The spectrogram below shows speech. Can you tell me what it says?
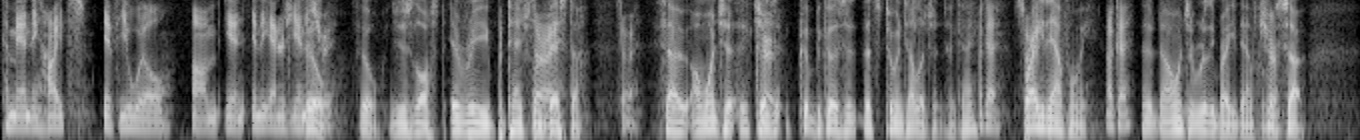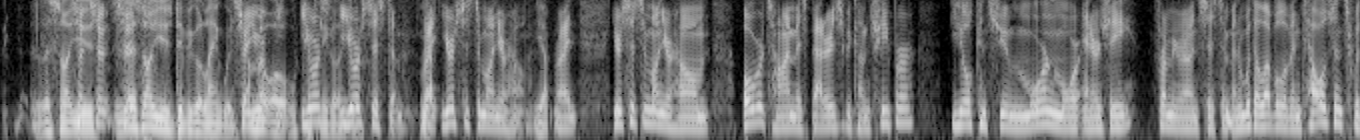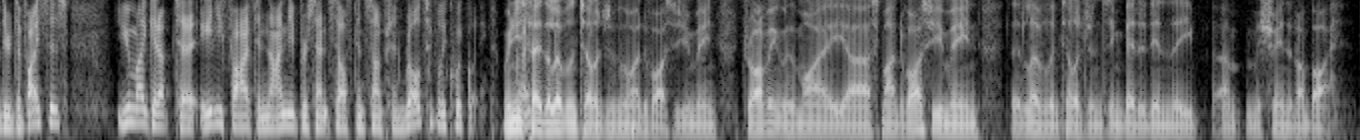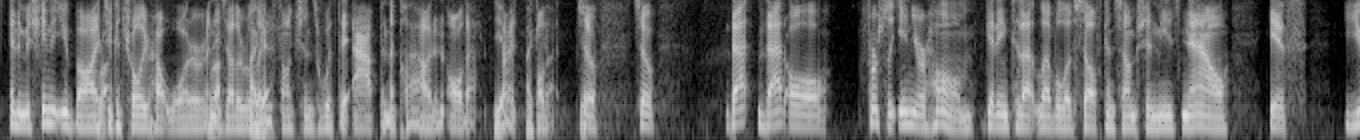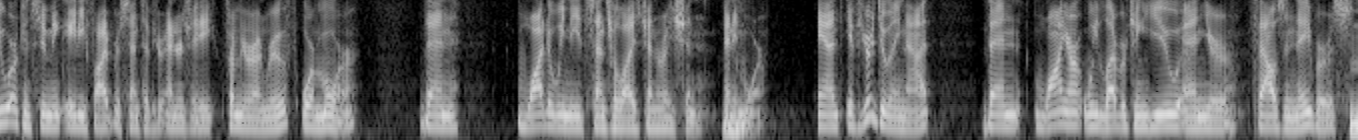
commanding heights, if you will, um, in in the energy industry. Phil, Phil, you just lost every potential Sorry. investor. Sorry. So I want you because Sure. because that's too intelligent. Okay. Okay. Sorry. Break it down for me. Okay. I want you to really break it down for Sure. me. So let's not So- use so- so- let's not use difficult language. So your, your, your system, right? Your system on your home, Yep. right? Your system on your home, over time, as batteries become cheaper, you'll consume more and more energy from your own system. And with a level of intelligence with your devices, you might get up to 85 to 90% self consumption relatively quickly. When you right? say the level of intelligence of my devices, you mean driving with my uh, smart device, or you mean the level of intelligence embedded in the um, machine that I buy? and the machine that you buy to control your hot water and these other related Okay. functions with the app and the cloud and all that. Yeah. Right. Okay. All that. Yeah. So so that that all firstly in your home, getting to that level of self consumption means now if you are consuming 85% of your energy from your own roof or more, then why do we need centralized generation anymore? And if you're doing that, then why aren't we leveraging you and your thousand neighbors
